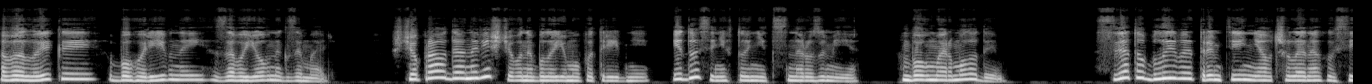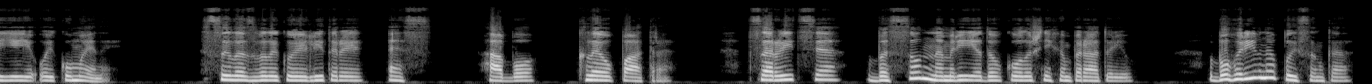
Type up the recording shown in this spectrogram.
великий, богорівний завойовник земель. Щоправда, навіщо вони були йому потрібні, і досі ніхто ніц не розуміє, бо вмер молодим. Святобливе тремтіння в членах усієї ойкумени, сила з великої літери С або Клеопатра, цариця, безсонна мрія довколишніх імператорів, богорівна писанка,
